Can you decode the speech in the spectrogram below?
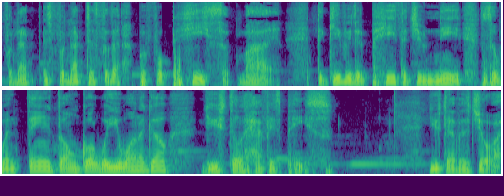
For not, it's for not just for that, but for peace of mind. To give you the peace that you need. So when things don't go where you want to go, you still have His peace. You still have His joy.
